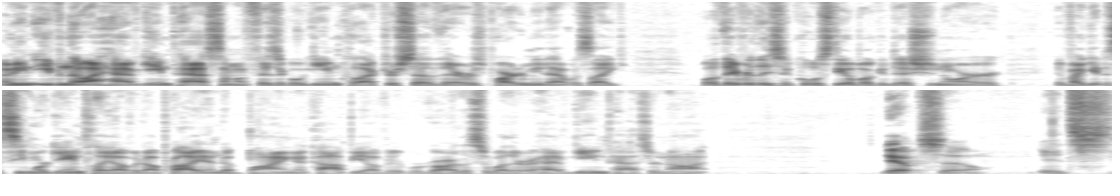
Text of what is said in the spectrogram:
I mean, even though I have Game Pass, I'm a physical game collector. So there was part of me that was like, well, if they release a cool Steelbook edition, or if I get to see more gameplay of it, I'll probably end up buying a copy of it, regardless of whether I have Game Pass or not. Yep. So it's,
